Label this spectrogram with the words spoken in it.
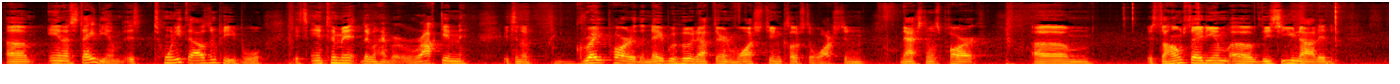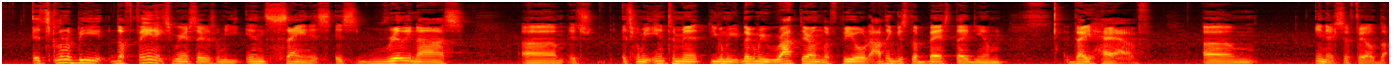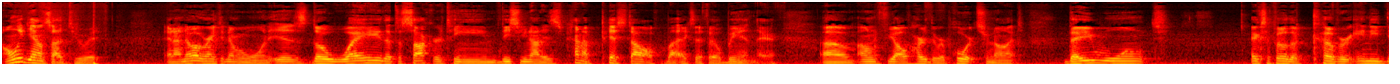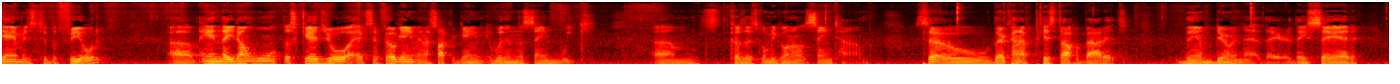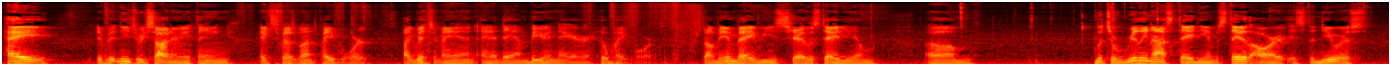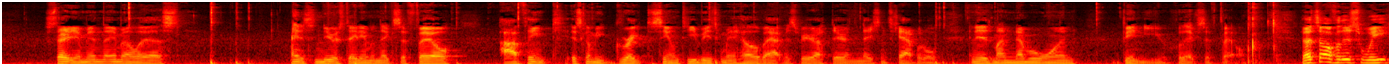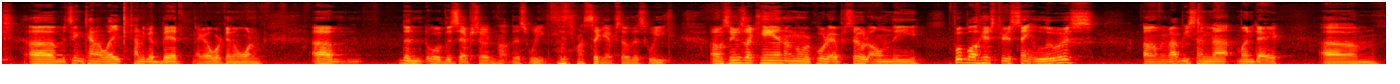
um, in a stadium. It's twenty thousand people. It's intimate. They're gonna have a rocking. It's in a great part of the neighborhood out there in Washington, close to Washington Nationals Park. Um, it's the home stadium of DC United. It's gonna be the fan experience there is gonna be insane. It's it's really nice. Um, it's it's gonna be intimate. You're gonna be they're gonna be right there on the field. I think it's the best stadium they have um, in XFL. The only downside to it, and I know I ranked it number one, is the way that the soccer team DC United is kind of pissed off by XFL being there. Um, I don't know if y'all have heard the reports or not. They want XFL to cover any damage to the field. Um, and they don't want to schedule a XFL game and a soccer game within the same week because um, it's going to be going on at the same time. So they're kind of pissed off about it, them doing that there. They said, hey, if it needs restarting or anything, XFL's going to have to pay for it. Like Vince McMahon and a damn billionaire, he'll pay for it. Stop being babies, share the stadium. Um, it's a really nice stadium, state of the art. It's the newest stadium in the MLS, and it's the newest stadium in the XFL. I think it's going to be great to see on TV. It's going to be a hell of an atmosphere out there in the nation's capital, and it is my number one venue for the XFL. That's all for this week. Um, it's getting kind of late. Time to go to bed. I got to work in the morning. Um, the, well, this episode, not this week. This is my second episode this week. Um, as soon as I can, I'm to record an episode on the football history of St. Louis. Um, it might be Sunday night, Monday, um,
